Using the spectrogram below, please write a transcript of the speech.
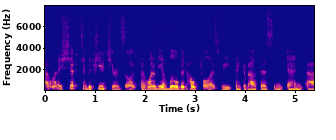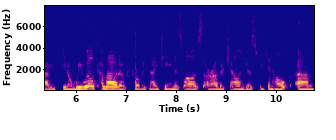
I want to shift to the future, so I want to be a little bit hopeful as we think about this, and and um, you know we will come out of COVID-19 as well as our other challenges. We can hope. Um,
